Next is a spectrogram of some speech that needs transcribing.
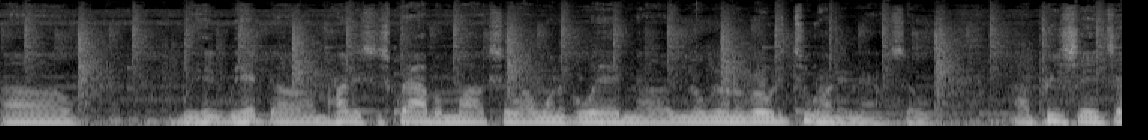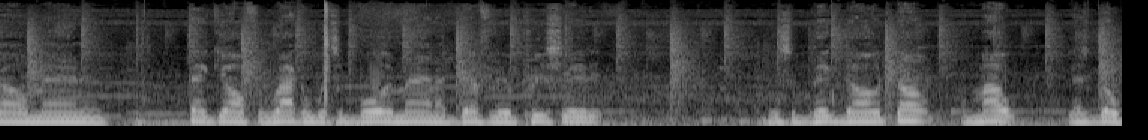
Uh, we hit, we hit the um, 100 subscriber mark, so I want to go ahead and, uh, you know, we're on the road to 200 now. So I appreciate y'all, man, and thank y'all for rocking with your boy, man. I definitely appreciate it. This a big dog thump. I'm out. Let's go.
